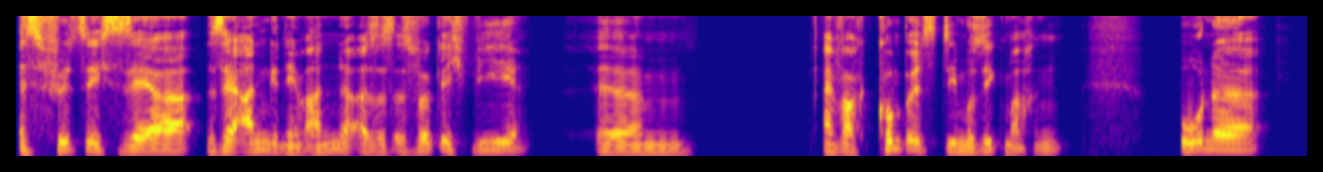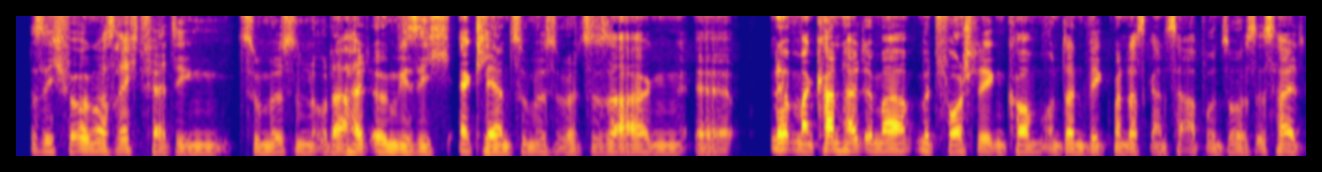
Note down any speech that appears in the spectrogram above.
es fühlt sich sehr, sehr angenehm an. Ne? Also es ist wirklich wie ähm, einfach Kumpels, die Musik machen, ohne sich für irgendwas rechtfertigen zu müssen oder halt irgendwie sich erklären zu müssen oder zu sagen, äh, ne, man kann halt immer mit Vorschlägen kommen und dann wägt man das Ganze ab und so. Es ist halt,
